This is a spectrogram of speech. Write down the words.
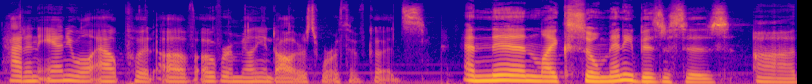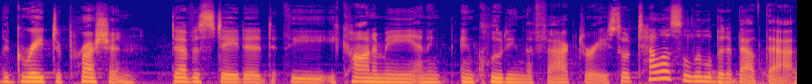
had an annual output of over a million dollars worth of goods. And then, like so many businesses, uh, the Great Depression devastated the economy and in- including the factory. So tell us a little bit about that.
